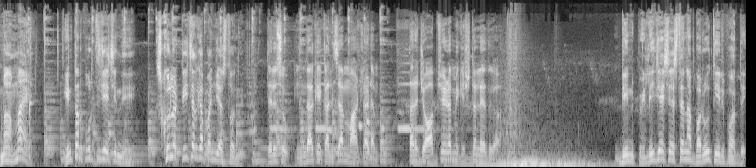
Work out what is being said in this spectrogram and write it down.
మా అమ్మాయి ఇంటర్ పూర్తి చేసింది. స్కూల్లో టీచర్గా పనిచేస్తోంది. తెలుసు ఇందాకే కలిసాం మాట్లాడాం. తన జాబ్ చేయడం మీకు ఇష్టం లేదుగా? దీన్ని పెళ్ళి చేసేస్తే నా బరువు తీరిపోద్ది.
